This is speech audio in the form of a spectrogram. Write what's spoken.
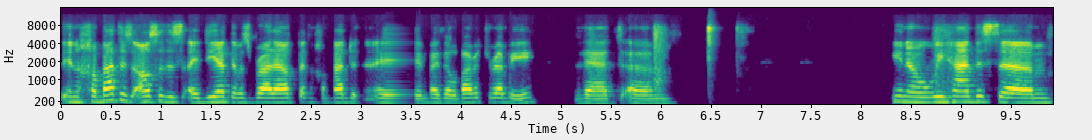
In Chabad, there's also this idea that was brought out by the Chabad uh, by the Lubavitch Rebbe that um, you know we had this. Um,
